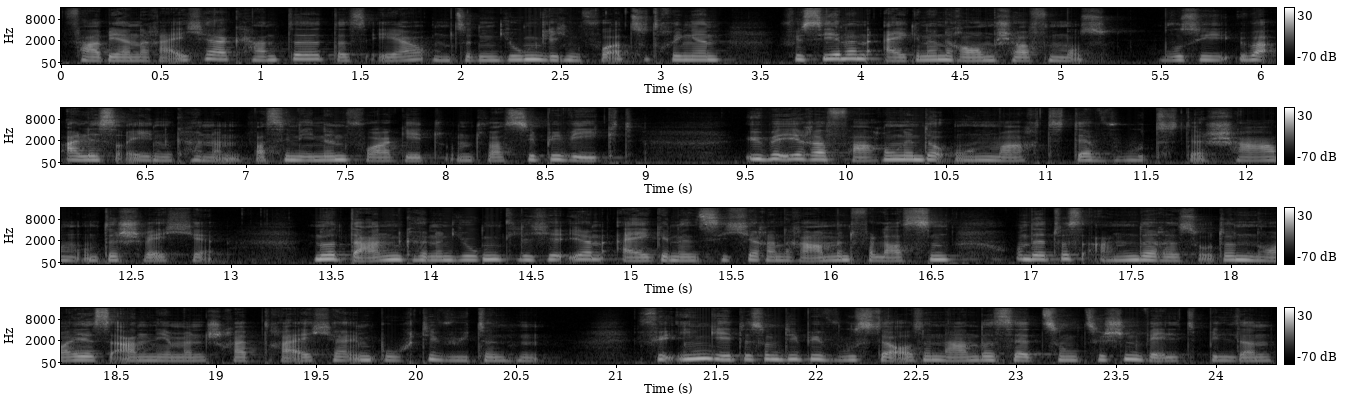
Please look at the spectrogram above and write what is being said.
Fabian Reicher erkannte, dass er, um zu den Jugendlichen vorzudringen, für sie einen eigenen Raum schaffen muss, wo sie über alles reden können, was in ihnen vorgeht und was sie bewegt, über ihre Erfahrungen der Ohnmacht, der Wut, der Scham und der Schwäche. Nur dann können Jugendliche ihren eigenen sicheren Rahmen verlassen und etwas anderes oder Neues annehmen, schreibt Reicher im Buch Die Wütenden. Für ihn geht es um die bewusste Auseinandersetzung zwischen Weltbildern,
